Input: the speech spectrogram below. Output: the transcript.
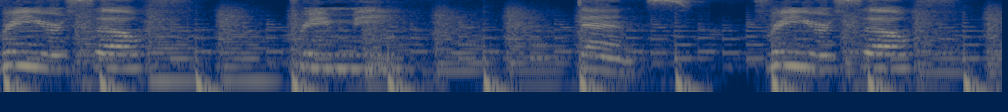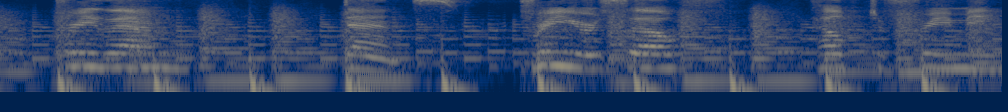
Free yourself, free me, dance. Free yourself, free them, dance. Free yourself, help to free me,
